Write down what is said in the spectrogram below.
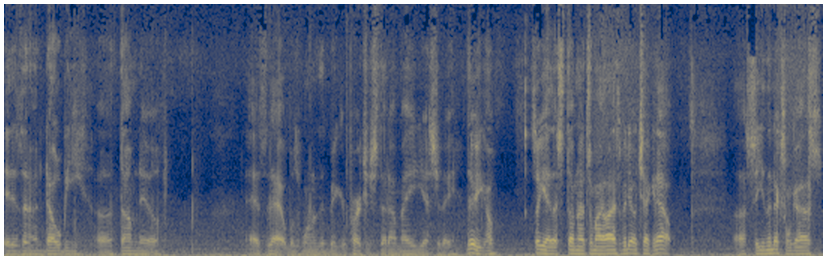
It is an Adobe uh, thumbnail as that was one of the bigger purchases that I made yesterday. There you go. So yeah, that's thumbnail to my last video. Check it out. Uh, see you in the next one, guys.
